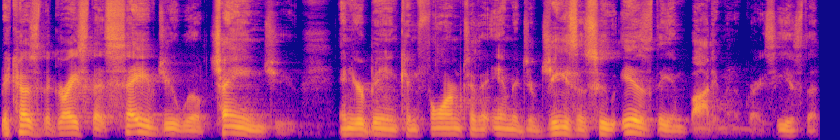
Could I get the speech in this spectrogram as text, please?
because the grace that saved you will change you and you're being conformed to the image of Jesus, who is the embodiment of grace. He is the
